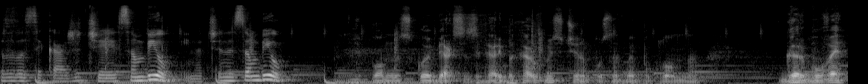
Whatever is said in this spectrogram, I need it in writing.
За да се каже, че съм бил. Иначе не съм бил. не помня с кой бях с Захари Бахаров, мисля, че напуснахме поклон на гърбове.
